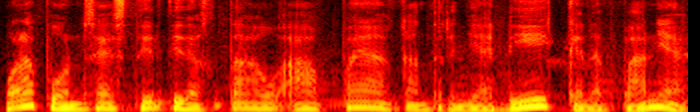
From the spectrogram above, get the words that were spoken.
Walaupun saya sendiri tidak tahu apa yang akan terjadi ke depannya.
